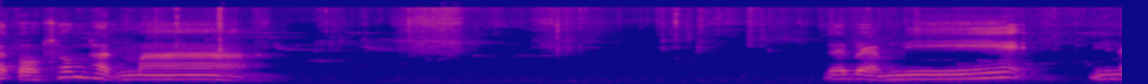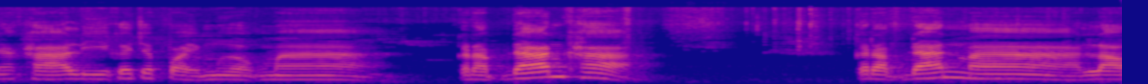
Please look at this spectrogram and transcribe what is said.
กออกช่องถัดมา ได้แบบนี้ นี่นะคะลีก็จะปล่อยมือออกมา กลับด้านค่ะ กลับด้านมา เรา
